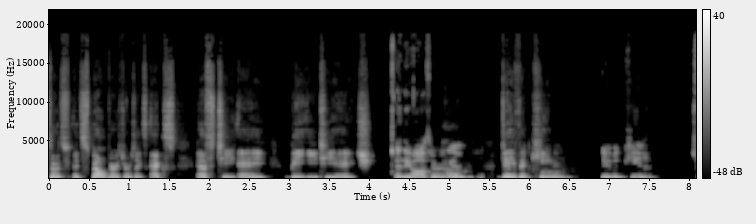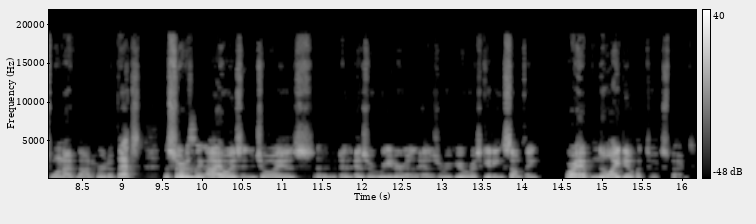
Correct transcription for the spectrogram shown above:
so it's it's spelled very strangely. It's X S T A B E T H. And the author again, um, David Keenan. David Keenan. It's one I've not heard of. That's the sort of mm-hmm. thing I always enjoy as uh, as a reader and as a reviewer is getting something where I have no idea what to expect.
